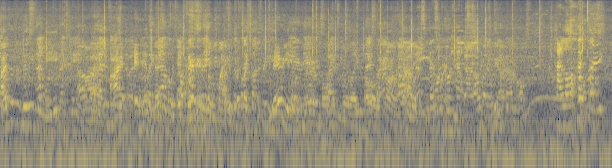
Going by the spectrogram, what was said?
high sensitivity for me, uh, I it, it, messes, it messes some of my interests. Like very like rare moments where like, oh, huh, that was. That's where it counts. Hello.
